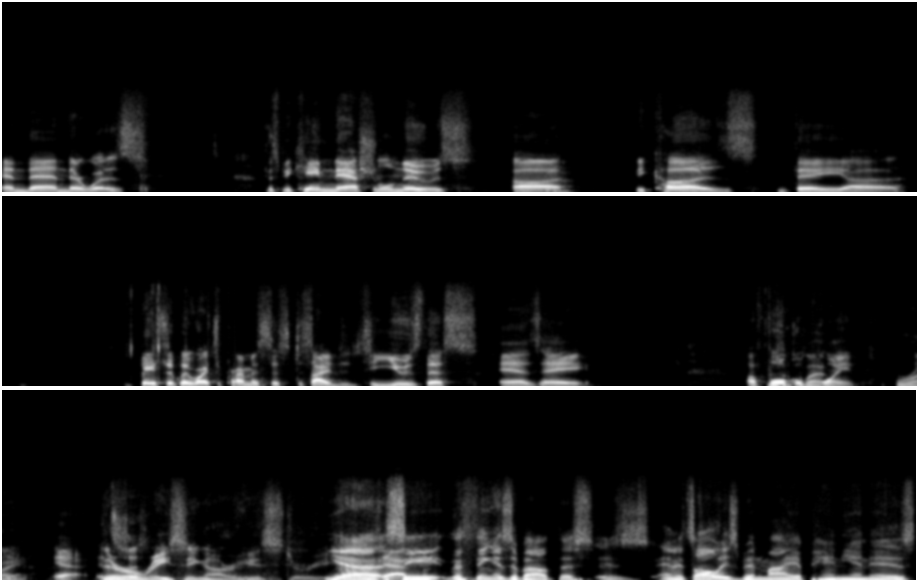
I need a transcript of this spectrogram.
and then there was this became national news uh, Yeah. because they uh, basically white supremacists decided to use this as a a focal plat- point. Right. Yeah, it's They're just- erasing our history. Yeah. Exactly. See, the thing is about this is, and it's always been my opinion is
